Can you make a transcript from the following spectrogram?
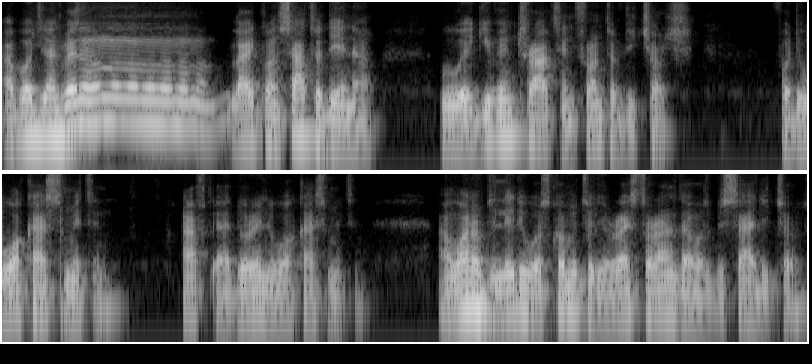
about you, and no, no, no, no, no, no, no. Like on Saturday now, we were giving tracts in front of the church for the workers' meeting after uh, during the workers' meeting. And one of the lady was coming to the restaurant that was beside the church.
